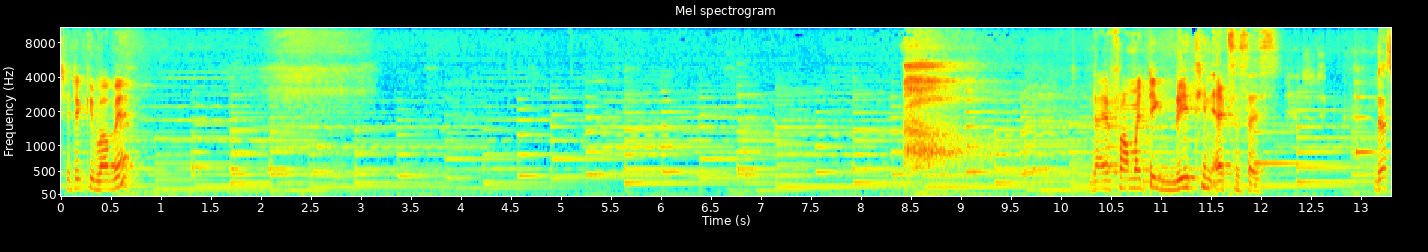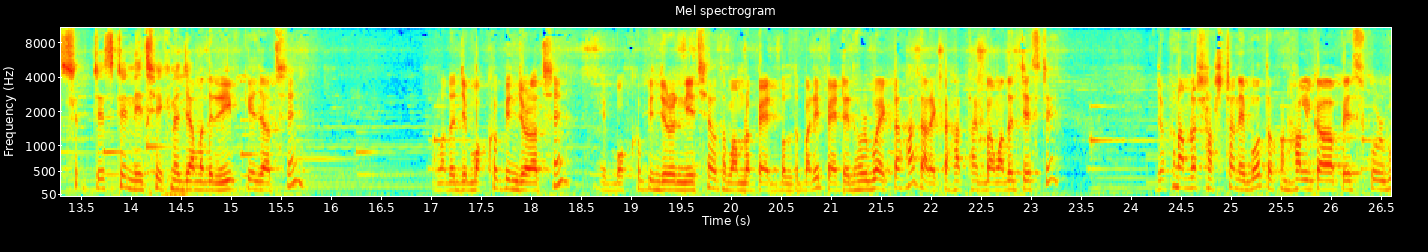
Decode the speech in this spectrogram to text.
সেটা কীভাবে? ডায়াফ্রামেটিক ব্রিথ এক্সারসাইজ জাস্ট চেস্টের নিচে এখানে যে আমাদের রিপ কেজ আছে, আমাদের যে বক্ষপিঞ্জর আছে এই বক্ষপিঞ্জরের নিচে অথবা আমরা প্যাড বলতে পারি। প্যাটে ধরবো একটা হাত, আর একটা হাত থাকবে আমাদের চেস্টে। যখন আমরা শ্বাসটা নেব, তখন হালকা পেস করব।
